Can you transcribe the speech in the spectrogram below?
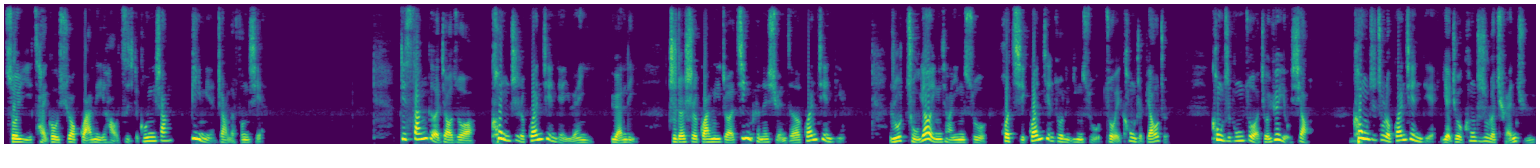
所以采购需要管理好自己的供应商，避免这样的风险。第三个叫做控制关键点原理，原理指的是管理者尽可能选择关键点，如主要影响因素或起关键作用的因素作为控制标准。控制工作就越有效，控制住了关键点，也就控制住了全局。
